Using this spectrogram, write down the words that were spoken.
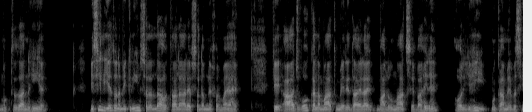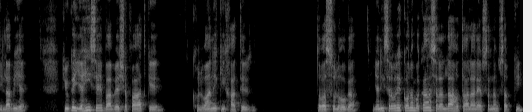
मुक्तज़ा नहीं है। इसीलिए तो नबी करीम सल्लल्लाहु अलैहि ने फरमाया है कि आज वो कलमात मेरे दायरा मालूम से बाहर हैं और यही मुकाम वसीला भी है, क्योंकि यहीं से बाब शफ़ात के खुलवाने की खातिर तवसल होगा। यानी सरवर कौन मकान सल्लल्लाहु अलैहि वसल्लम सबकी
